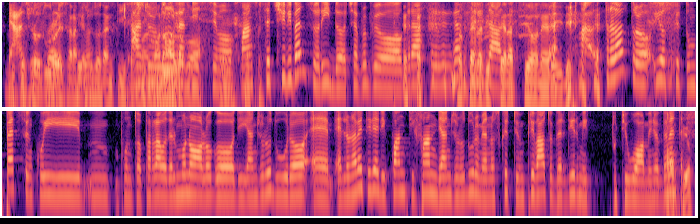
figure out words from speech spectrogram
Beh, di Angelo Duro le sarà piaciuto tantissimo. Eh, Angelo Duro grandissimo, Sì, ma anche sì. se ci ripenso rido, cioè proprio grazie, Ma per la risate. disperazione ridi. Ma tra l'altro io ho scritto un pezzo in cui mh, appunto parlavo del monologo di Angelo Duro e, e non avete idea di quanti fan di Angelo Duro mi hanno scritto in privato per dirmi tutti uomini ovviamente, Ovvio.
